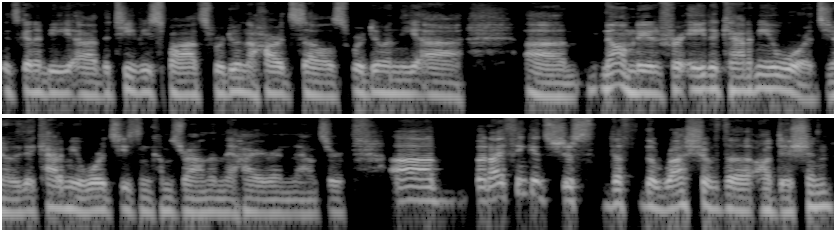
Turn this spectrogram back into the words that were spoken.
it's going to be uh, the TV spots. We're doing the hard sells. We're doing the uh, um, nominated for eight Academy Awards. You know, the Academy Award season comes around, and they hire an announcer. Uh, but I think it's just the the rush of the audition,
